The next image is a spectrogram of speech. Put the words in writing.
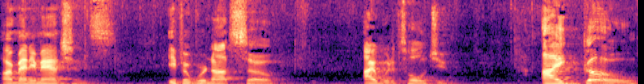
are many mansions. If it were not so, I would have told you. I go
